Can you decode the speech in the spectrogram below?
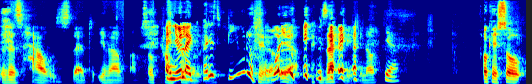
this house that you know I'm so comfortable? and you're like, comfortable but it's beautiful. You know, what do yeah, you mean? exactly. You know. yeah. Okay, so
